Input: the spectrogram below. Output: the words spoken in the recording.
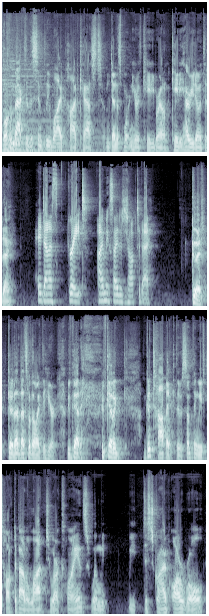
Welcome back to the Simply Why podcast. I'm Dennis Morton here with Katie Brown. Katie, how are you doing today? Hey, Dennis. Great. I'm excited to talk today. Good, good. That, that's what I like to hear. We've got we've got a good topic. That was something we've talked about a lot to our clients when we we describe our role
